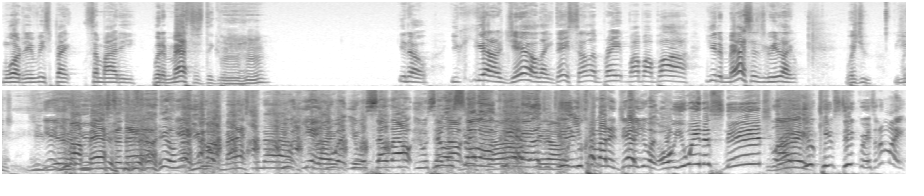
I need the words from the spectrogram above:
more than respect somebody with a master's degree. Mm-hmm. You know, you, you get out of jail like they celebrate blah blah blah. You get a master's degree like, was you you you, Yeah, you my you- master now? yeah, you Yeah, you you my master now? would- yeah, Like, you would you would sell out. You would sell You a out. sellout 'cause you You, education. you come out of jail. You're like, oh, you ain't a snitch. Like Right. you keep secrets, and I'm like,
